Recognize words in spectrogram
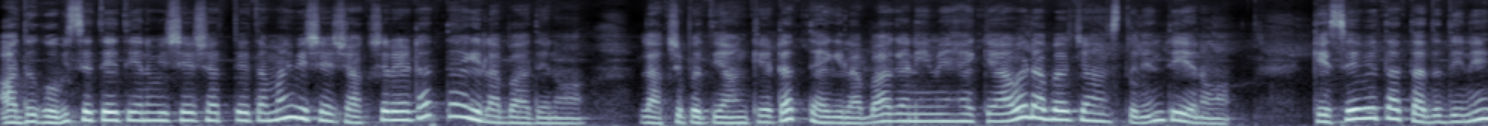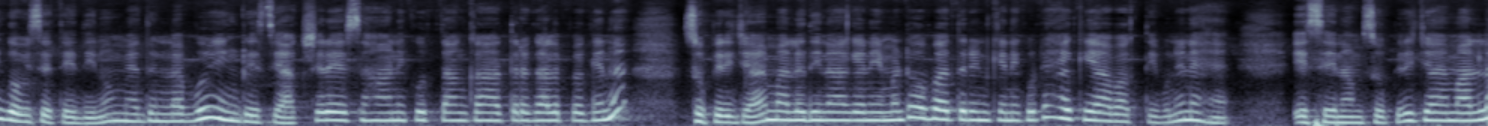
අද ගොවිසෙතේ තියෙන විශේෂත්වය තමයි විශේෂ අක්ෂරයටත් තෑගි ලබා දෙනවා. ලක්ෂපති අංකයටත් තෑගි ලබා ගැනීමේ හැකියාව ඩබල් chance තුලින් තියෙනවා. කෙසේ වෙතත් අද දිනේ ගොවිසෙතේ දිනුම් මැදුම් ලැබූ ඉංග්‍රීසි අක්ෂරය සහ නිකුත් අංක හතර ගලපගෙන සුපිරි ජය මල්ල දිනා ගැනීමට ඔබ අතරින් කෙනෙකුට හැකියාවක් තිබුණේ නැහැ. එසේනම් සුපිරි ජය මල්ල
